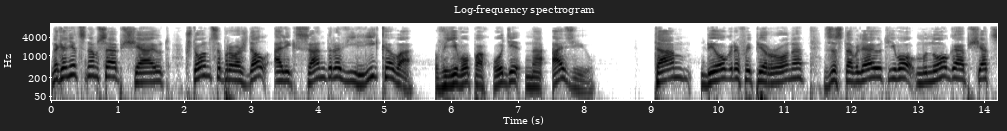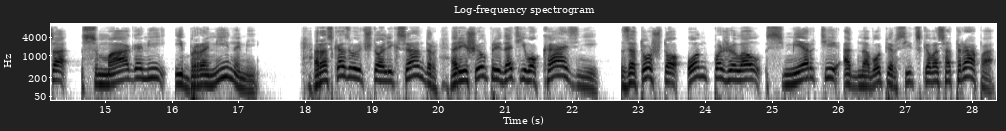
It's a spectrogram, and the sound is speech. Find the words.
Наконец нам сообщают, что он сопровождал Александра Великого в его походе на Азию. Там биографы Перрона заставляют его много общаться с магами и браминами. Рассказывают, что Александр решил предать его казни за то, что он пожелал смерти одного персидского сатрапа,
